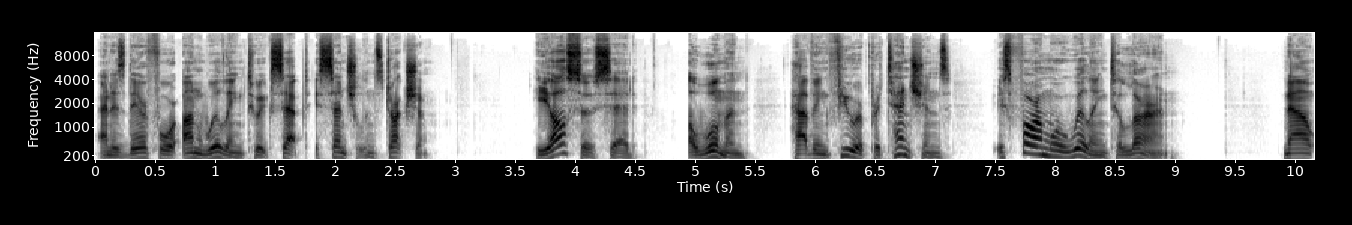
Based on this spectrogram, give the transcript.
and is therefore unwilling to accept essential instruction. He also said, a woman, having fewer pretensions, is far more willing to learn. Now,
